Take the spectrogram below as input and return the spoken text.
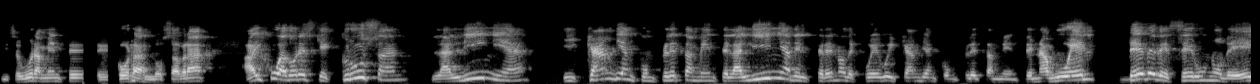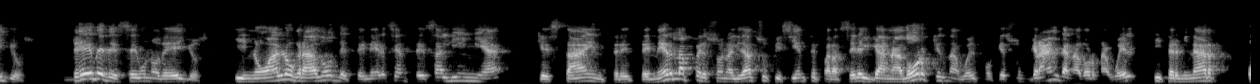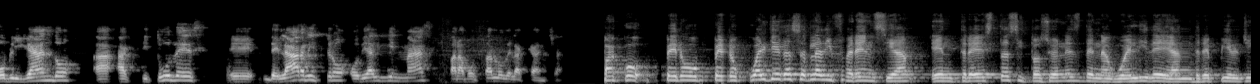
y seguramente Cora lo sabrá, hay jugadores que cruzan la línea y cambian completamente, la línea del terreno de juego y cambian completamente. Nahuel debe de ser uno de ellos, debe de ser uno de ellos y no ha logrado detenerse ante esa línea que está entre tener la personalidad suficiente para ser el ganador que es Nahuel, porque es un gran ganador Nahuel, y terminar obligando a actitudes eh, del árbitro o de alguien más para botarlo de la cancha. Paco, pero, pero ¿cuál llega a ser la diferencia entre estas situaciones de Nahuel y de André Pierre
